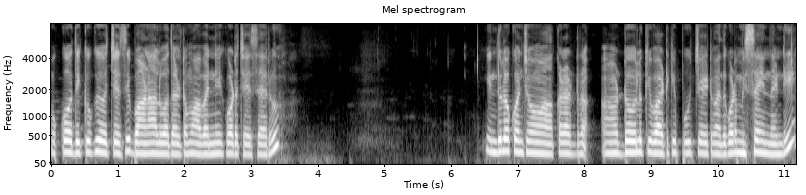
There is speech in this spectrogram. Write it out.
ఒక్కో దిక్కుకి వచ్చేసి బాణాలు వదలటం అవన్నీ కూడా చేశారు. ఇందులో కొంచెం అక్కడ డ్ర- డోలుకి వాటికి పూజ చేయటం అది కూడా మిస్ అయిందండి.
